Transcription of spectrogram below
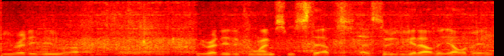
Be ready to uh, be ready to climb some steps as soon as you get out of the elevator.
